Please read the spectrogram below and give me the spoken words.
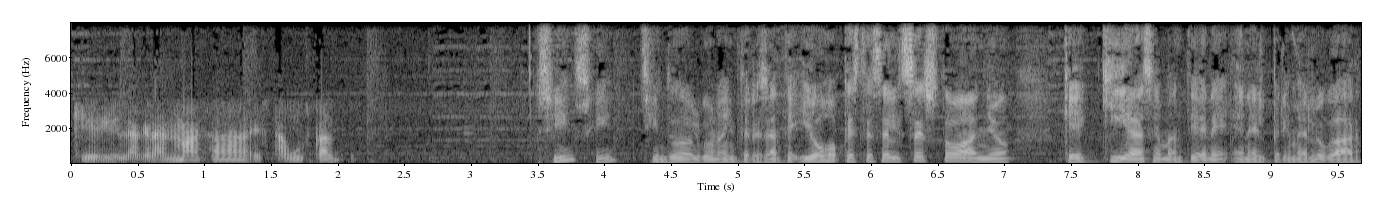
que la gran masa está buscando. Sí, sí, sin duda alguna interesante. Y ojo que este es el sexto año que Kia se mantiene en el primer lugar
